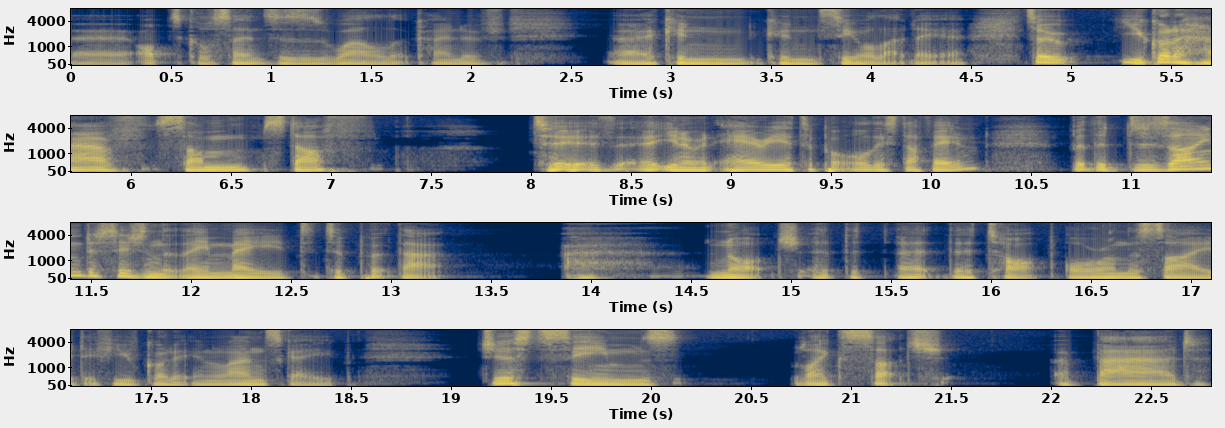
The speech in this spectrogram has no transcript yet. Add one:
uh, optical sensors as well that kind of uh, can can see all that data. So you've got to have some stuff to uh, you know an area to put all this stuff in. But the design decision that they made to put that uh, notch at the at the top or on the side, if you've got it in landscape, just seems like such a bad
